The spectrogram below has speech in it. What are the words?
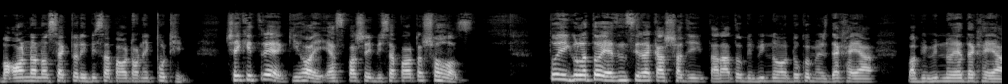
বা অন্যান্য সেক্টরে ভিসা পাওয়াটা অনেক কঠিন। সেক্ষেত্রে কি হয় এসপাসে ভিসা পাওয়াটা সহজ। তো এগুলো তো এজেন্সিরা কাজ সাজি তারা তো বিভিন্ন ডকুমেন্টস দেখাইয়া বা বিভিন্ন ইয়ে দেখাইয়া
